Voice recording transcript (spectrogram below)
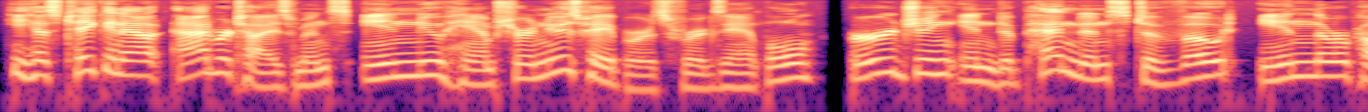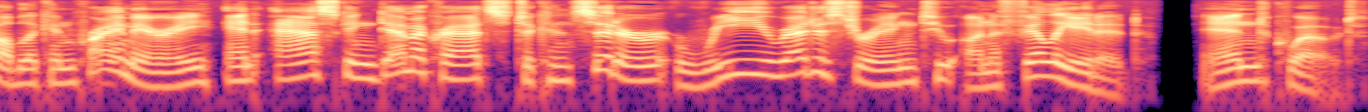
He has taken out advertisements in New Hampshire newspapers, for example, urging independents to vote in the Republican primary and asking Democrats to consider re registering to unaffiliated. End quote.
